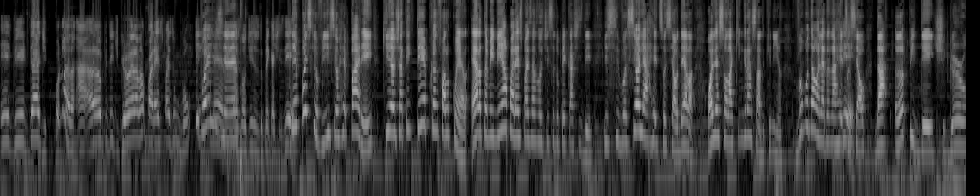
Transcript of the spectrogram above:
É verdade. Ô, Noela, a, a Update Girl, ela não aparece faz um bom tempo, pois né? É. Nas notícias do PKXD. Depois que eu vi isso, eu reparei que eu já tem tempo que eu não falo com ela. Ela também nem aparece mais nas notícias do PKXD. E se você olhar a rede social dela, olha só lá que engraçado, querinha. Vamos dar uma olhada na rede que? social da Update Girl.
